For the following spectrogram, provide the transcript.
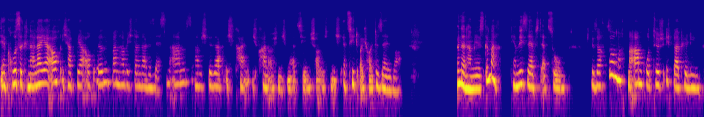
Der große Knaller ja auch, ich habe ja auch irgendwann, habe ich dann da gesessen abends, habe ich gesagt, ich kann, ich kann euch nicht mehr erziehen, schaue ich nicht, erzieht euch heute selber. Und dann haben die das gemacht. Die haben sich selbst erzogen. Ich gesagt, so, macht mal Abendbrottisch, ich bleibe hier liegen.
